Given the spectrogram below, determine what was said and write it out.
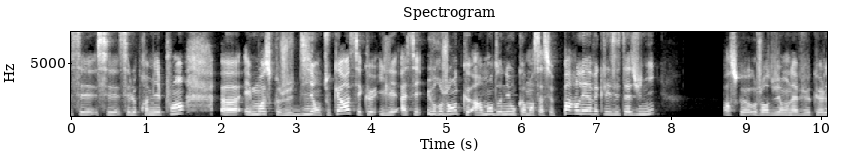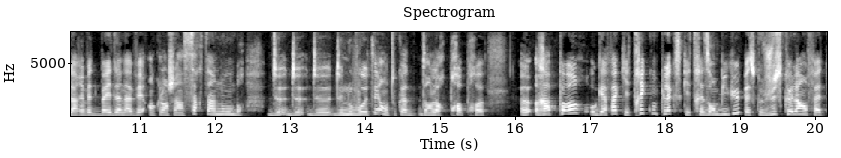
c'est le premier point. Et moi, ce que je dis en tout cas, c'est qu'il est assez urgent qu'à un moment donné, on commence à se parler avec les États-Unis. Parce qu'aujourd'hui, on a vu que l'arrivée de Biden avait enclenché un certain nombre de, de, nouveautés, en tout cas dans leur propre rapport au GAFA qui est très complexe, qui est très ambigu, parce que jusque-là, en fait,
